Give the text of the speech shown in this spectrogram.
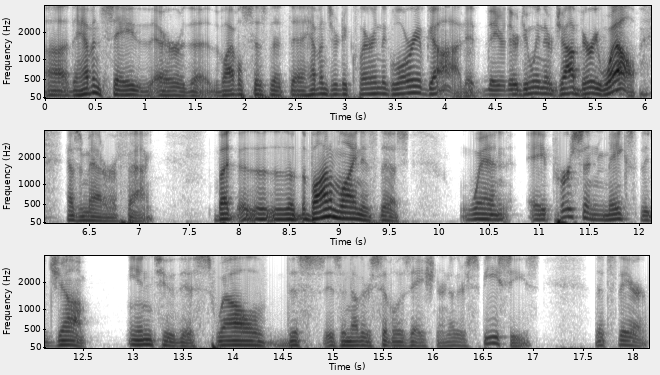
Uh, the heavens say, or the, the Bible says that the heavens are declaring the glory of God. They're, they're doing their job very well, as a matter of fact. But the, the, the bottom line is this when a person makes the jump into this, well, this is another civilization or another species that's there.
